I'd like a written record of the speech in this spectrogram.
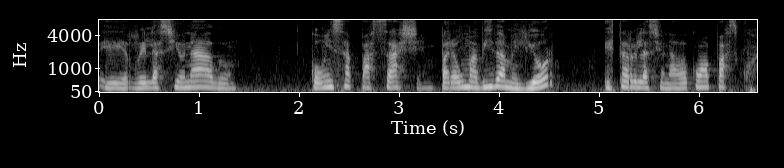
eh, relacionado com essa passagem para uma vida melhor está relacionado com a Páscoa.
